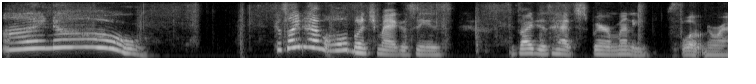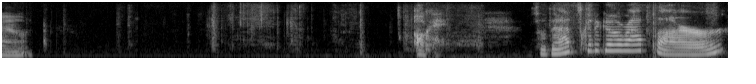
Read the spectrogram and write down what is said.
I know. Because I'd have a whole bunch of magazines if I just had spare money floating around. Okay, so that's going to go right there.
